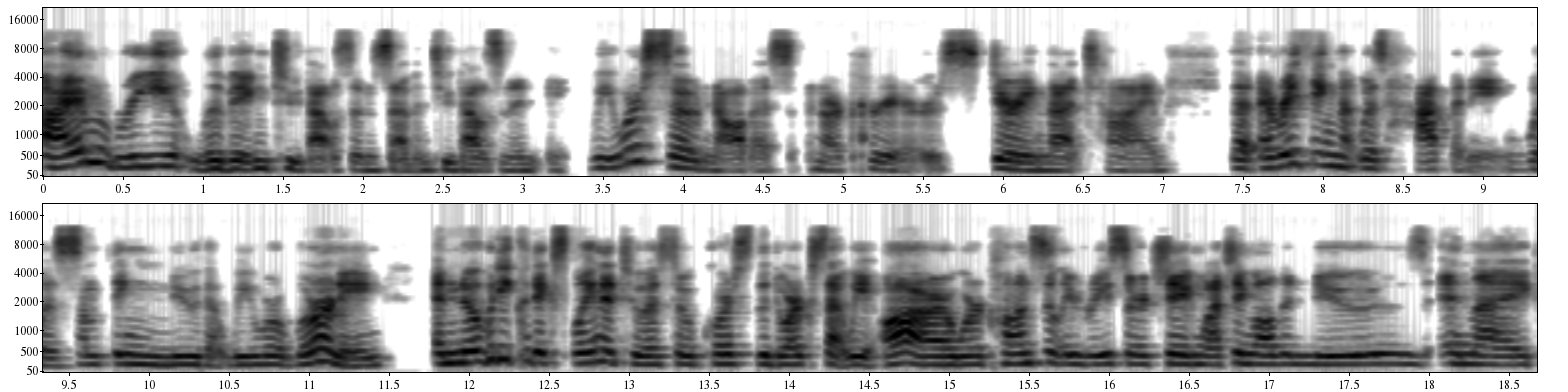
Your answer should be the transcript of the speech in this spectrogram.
I'm reliving 2007, 2008. We were so novice in our careers during that time that everything that was happening was something new that we were learning and nobody could explain it to us. So, of course, the dorks that we are, we're constantly researching, watching all the news, and like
